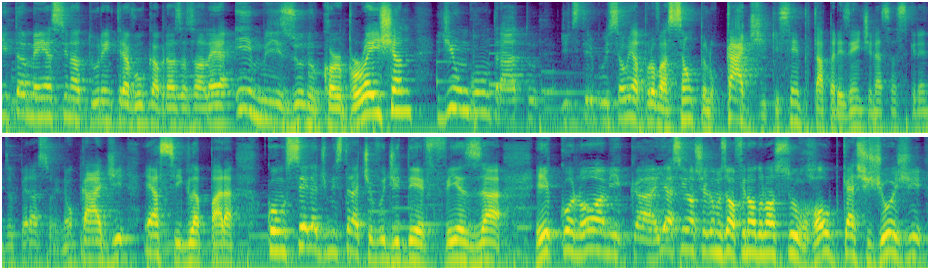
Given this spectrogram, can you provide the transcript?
e também a assinatura entre a Vulcabras Azalea e Mizuno Corporation de um contrato de distribuição e aprovação pelo CAD, que sempre está presente nessas grandes operações. Né? O CAD é a sigla para Conselho Administrativo de Defesa Econômica. E assim nós chegamos ao final do nosso Robcast de hoje.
